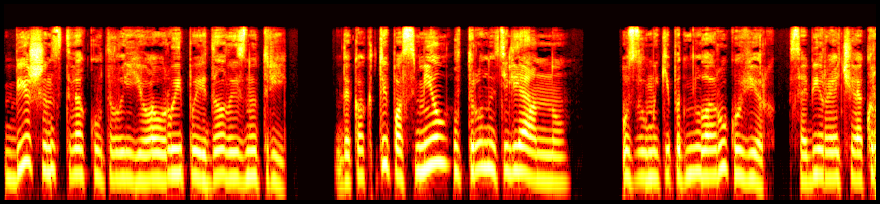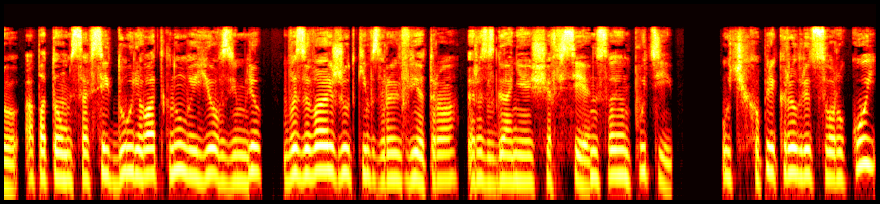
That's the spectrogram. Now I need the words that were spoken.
Бешенство окутало ее ауру и поедало изнутри. «Да как ты посмел тронуть Ильянну?» Узумаки подняла руку вверх, собирая чакру, а потом со всей дури воткнула ее в землю, вызывая жуткий взрыв ветра, разгоняющий все на своем пути. Учиха прикрыл лицо рукой,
